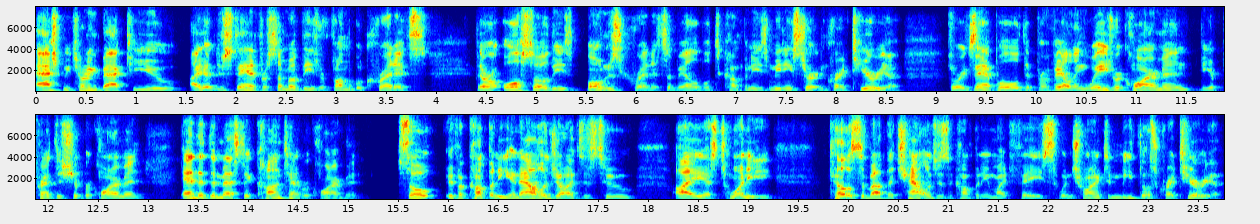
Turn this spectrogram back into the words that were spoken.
Ashby, turning back to you, I understand for some of these refundable credits, there are also these bonus credits available to companies meeting certain criteria. For example, the prevailing wage requirement, the apprenticeship requirement, and the domestic content requirement. So, if a company analogizes to IAS 20, Tell us about the challenges a company might face when trying to meet those criteria.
